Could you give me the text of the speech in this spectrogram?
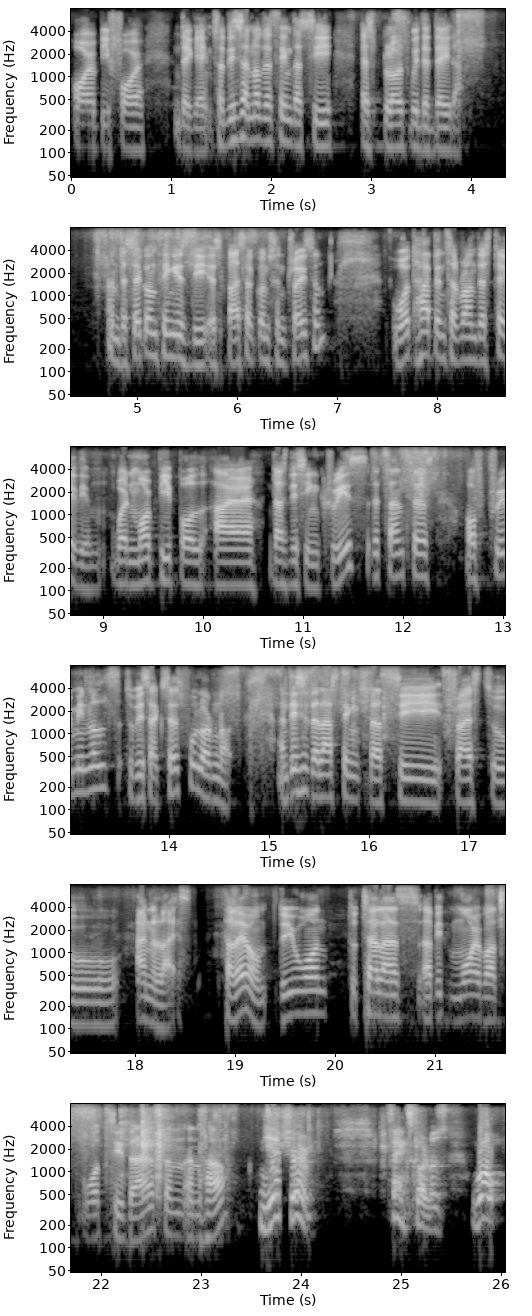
or before the game? So, this is another thing that she explores with the data. And the second thing is the spatial concentration. What happens around the stadium when more people are? Does this increase the chances of criminals to be successful or not? And this is the last thing that she tries to analyze. Thadeu, do you want to tell us a bit more about what she does and, and how? Yeah, sure. Thanks, Carlos. Well,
